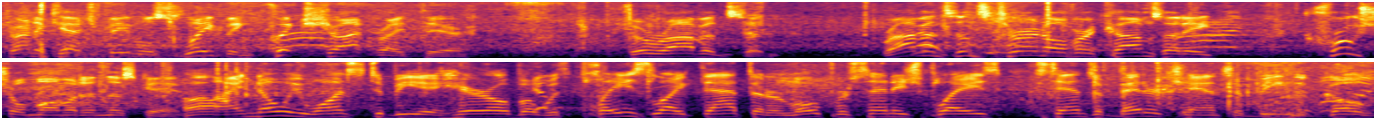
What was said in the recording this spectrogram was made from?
Trying to catch people sleeping. Quick shot right there to Robinson. Robinson's turnover comes at a crucial moment in this game. Well, I know he wants to be a hero, but with plays like that that are low percentage plays, stands a better chance of being the GOAT.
